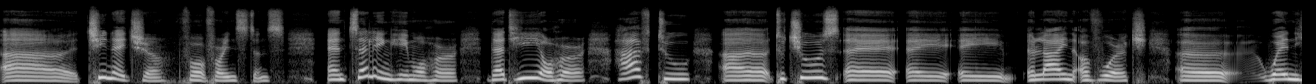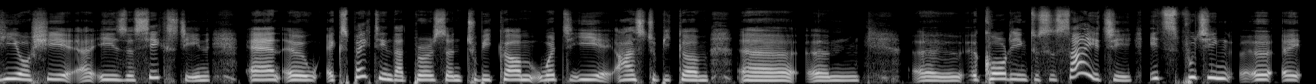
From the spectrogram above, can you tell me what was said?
uh, teenager for for instance and telling him or her that he or her have to uh, to choose a, a, a, a line of work uh, when he or she uh, is uh, 16 and uh, expecting that person to become what he has to become uh, um, uh, according to society, it's putting a, a,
